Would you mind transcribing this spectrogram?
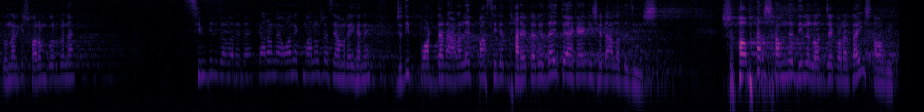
তো ওনার কি শরম করবে না? সিম্পল ব্যাপার এটা। কারণ অনেক মানুষ আছে আমরা এখানে, যদি পর্দার আড়ালে পাঁচিলের ধারে টারে দেয়, তো একা একই সেটা আলাদা জিনিস। সবার সামনে দিলে লজ্জা করাটাই স্বাভাবিক।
